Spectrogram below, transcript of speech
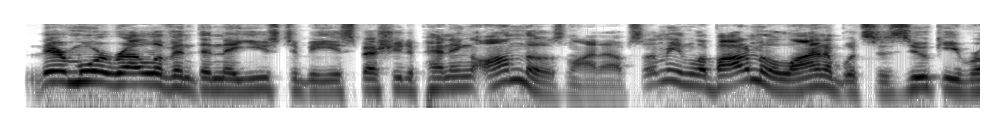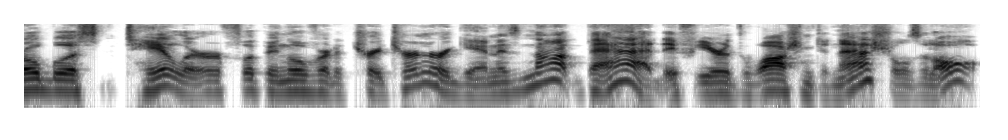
they're more relevant than they used to be, especially depending on those lineups. I mean, the bottom of the lineup with Suzuki, Robles, Taylor flipping over to Trey Turner again is not bad if you're the Washington Nationals at all.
